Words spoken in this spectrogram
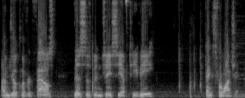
I'm Joe Clifford Faust. This has been JCF TV. Thanks for watching.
